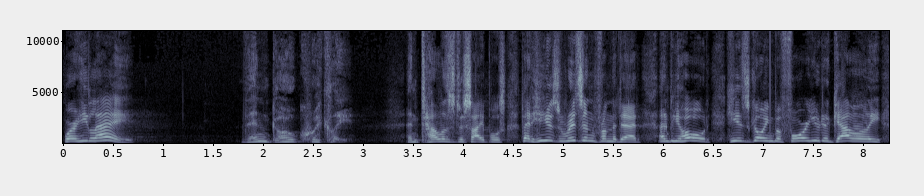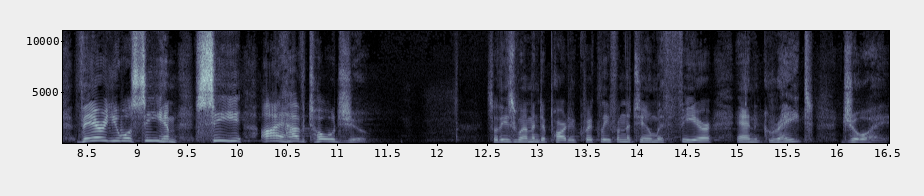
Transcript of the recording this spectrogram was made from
where he lay. Then go quickly and tell his disciples that he is risen from the dead. And behold, he is going before you to Galilee. There you will see him. See, I have told you. So these women departed quickly from the tomb with fear and great joy,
